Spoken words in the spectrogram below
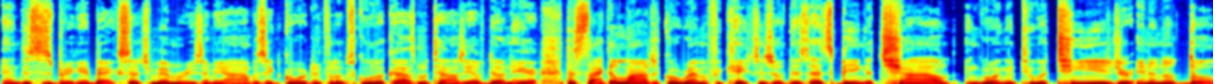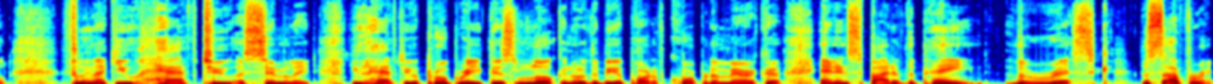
and this is bringing back such memories. I mean, I was at Gordon Phillips School of Cosmetology. I've done hair. The psychological ramifications of this, as being a child and growing into a teenager and an adult, feeling like you have to assimilate, you have to appropriate this look in order to be a part of corporate America. And in spite of the pain, the risk, the suffering,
